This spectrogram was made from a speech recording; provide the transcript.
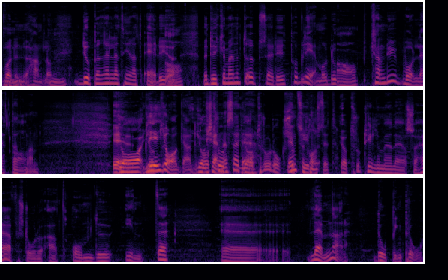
vad det mm, nu handlar om. Mm. Dopingrelaterat är det ju. Ja. Men dyker man inte upp så är det ett problem och då Ja. kan det ju vara lätt att man eh, Ja, blir jag- jagad och Jag känner tror, sig det. jag tror det också är inte så till, konstigt. Jag tror till och med det är så här förstår du att om du inte eh, lämnar dopingprov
